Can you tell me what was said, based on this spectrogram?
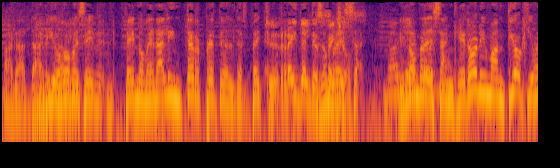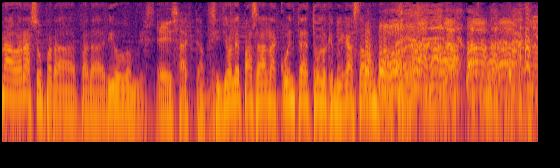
Para Darío Gómez, eh, fenomenal intérprete del despecho. El rey del El hombre de despecho. Sa- El hombre de San Jerónimo, Antioquia. Un abrazo para, para Darío Gómez. Exactamente. Si yo le pasara la cuenta de todo lo que me gastaba en Bogotá.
